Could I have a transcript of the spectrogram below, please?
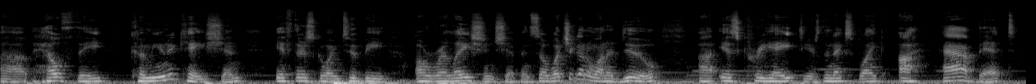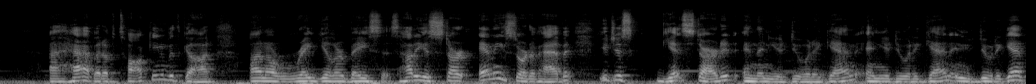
uh, healthy communication if there's going to be a relationship. And so, what you're going to want to do uh, is create, here's the next blank, a habit a habit of talking with God on a regular basis. How do you start any sort of habit? You just get started and then you do it again and you do it again and you do it again.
